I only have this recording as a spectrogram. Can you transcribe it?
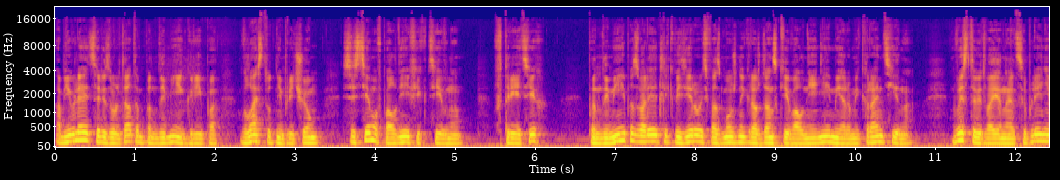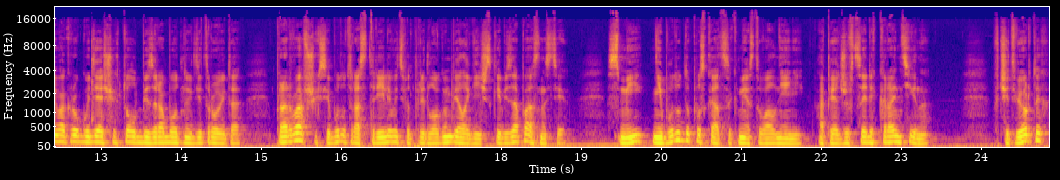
объявляется результатом пандемии гриппа. Власть тут ни при чем, система вполне эффективна. В-третьих, пандемия позволяет ликвидировать возможные гражданские волнения мерами карантина выставит военное оцепление вокруг гудящих толп безработных Детройта, прорвавшихся будут расстреливать под предлогом биологической безопасности. СМИ не будут допускаться к месту волнений, опять же в целях карантина. В-четвертых,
